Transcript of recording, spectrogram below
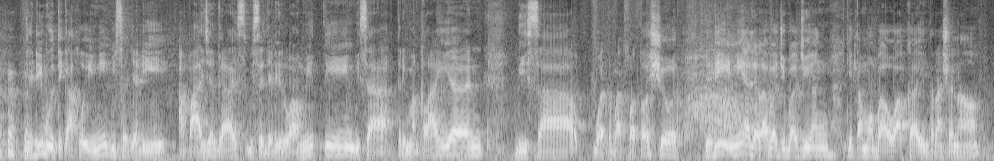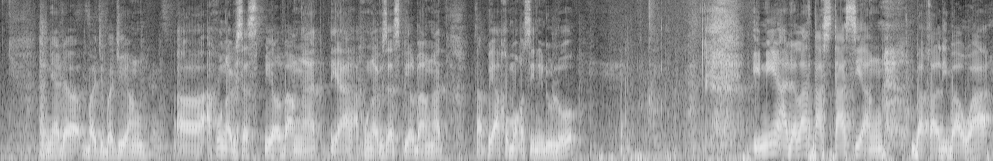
jadi butik aku ini bisa jadi apa aja guys. Bisa jadi ruang meeting, bisa terima klien, bisa buat tempat photoshoot. Jadi ini adalah baju-baju yang kita mau bawa ke internasional. Ini ada baju-baju yang uh, aku nggak bisa spill banget ya. Aku nggak bisa spill banget. Tapi aku mau ke sini dulu. Ini adalah tas-tas yang bakal dibawa.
